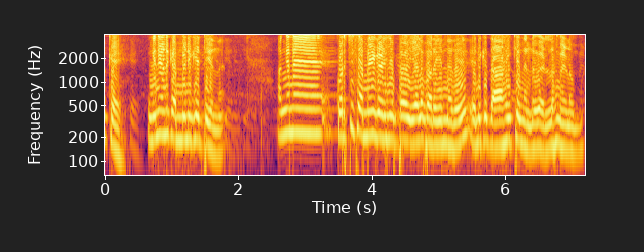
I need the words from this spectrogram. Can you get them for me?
ഓക്കെ. ഇങ്ങനെയാണ് കമ്മ്യൂണിക്കേറ്റ് ചെയ്യുന്നത്. അങ്ങനെ കുറച്ച് സമയം കഴിഞ്ഞപ്പോൾ ഇയാൾ പറയുന്നത് എനിക്ക് ദാഹിക്കുന്നുണ്ട് വെള്ളം വേണം.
